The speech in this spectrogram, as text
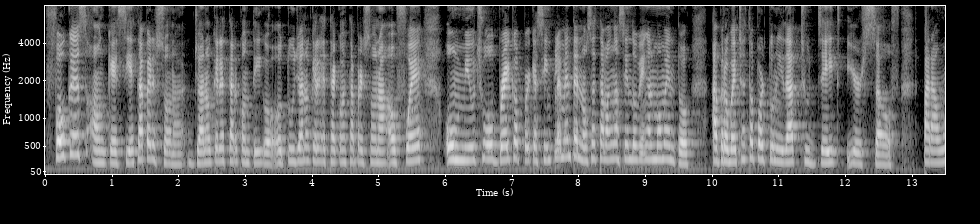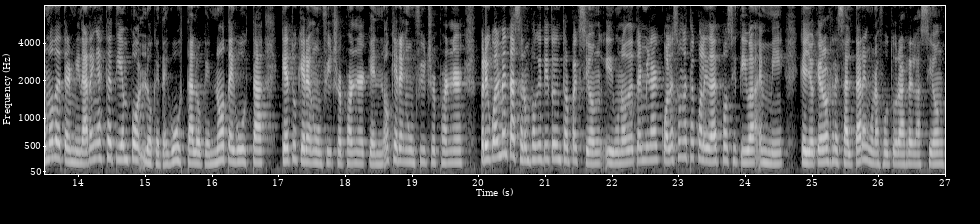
Focus on que si esta persona ya no quiere estar contigo o tú ya no quieres estar con esta persona o fue un mutual breakup porque simplemente no se estaban haciendo bien al momento, aprovecha esta oportunidad to date yourself para uno determinar en este tiempo lo que te gusta, lo que no te gusta, qué tú quieres un future partner, qué no quieres un future partner, pero igualmente hacer un poquitito de introspección y uno determinar cuáles son estas cualidades positivas en mí que yo quiero resaltar en una futura relación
